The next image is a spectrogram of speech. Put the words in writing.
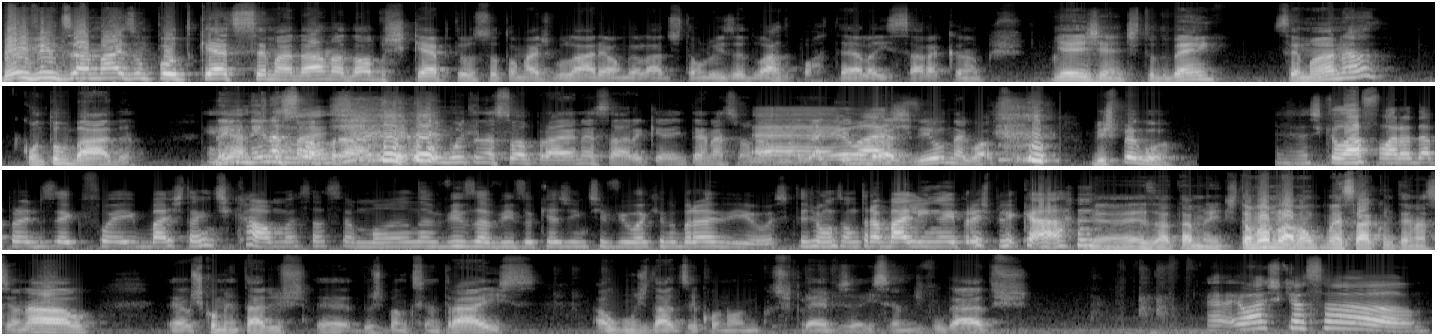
Bem-vindos a mais um podcast semanal na Novos Capital. Eu sou Tomás Goulart e ao meu lado estão Luiz Eduardo Portela e Sara Campos. E aí, gente, tudo bem? Semana conturbada. É, nem, nem na sua praia. Nem muito na sua praia, né, Sara, que é internacional. É, Mas aqui no acho... Brasil o negócio. O bicho pegou. Acho que lá fora dá para dizer que foi bastante calma essa semana, vis-a-vis -vis o que a gente viu aqui no Brasil. Acho que vocês vão ter um trabalhinho aí para explicar. É, exatamente. Então vamos lá, vamos começar com o internacional é, os comentários é, dos bancos centrais, alguns dados econômicos prévios aí sendo divulgados. É, eu acho que essa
